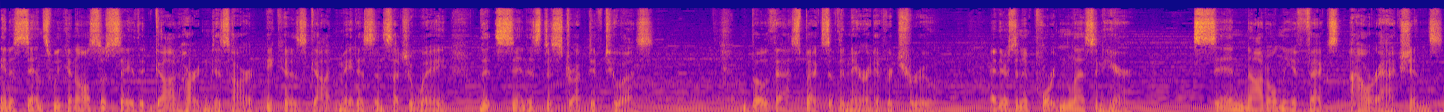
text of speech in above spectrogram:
In a sense, we can also say that God hardened his heart because God made us in such a way that sin is destructive to us. Both aspects of the narrative are true, and there's an important lesson here. Sin not only affects our actions,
